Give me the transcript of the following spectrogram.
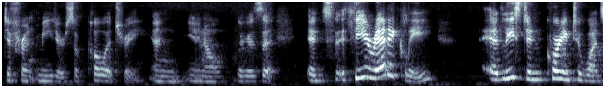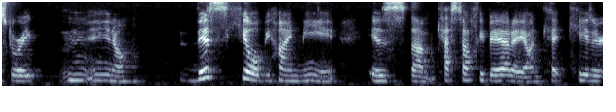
different meters of poetry. And you know there was a it's theoretically at least according to one story mm, you know this hill behind me is um, Castell y Bere on Cader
